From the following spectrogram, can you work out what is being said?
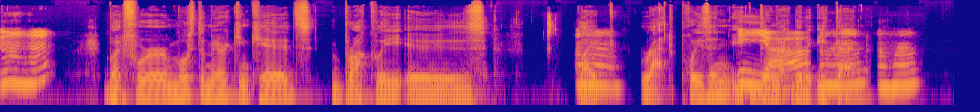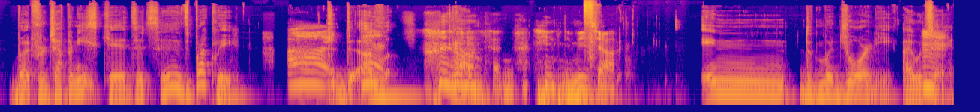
Mm-hmm. But for most American kids, broccoli is like mm-hmm. rat poison. They're not going to eat mm-hmm. that. Mm-hmm. But for Japanese kids, it's it's broccoli. Ah, uh, it yeah, in the majority, I would mm. say,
